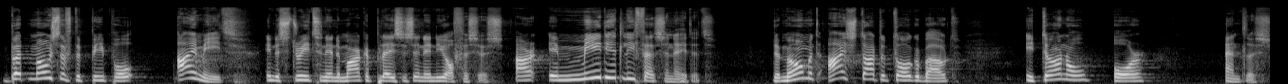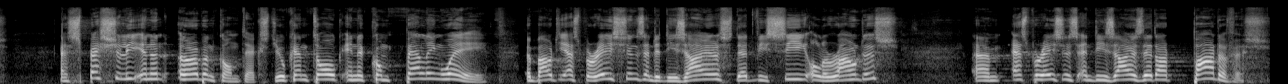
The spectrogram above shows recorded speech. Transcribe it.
But most of the people I meet in the streets and in the marketplaces and in the offices are immediately fascinated The moment I start to talk about eternal or endless, especially in an urban context, you can talk in a compelling way about the aspirations and the desires that we see all around us, um, aspirations and desires that are part of us.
